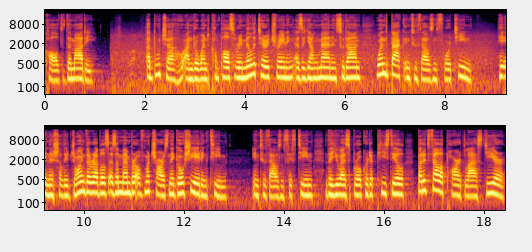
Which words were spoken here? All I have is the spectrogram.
called the Madi. Abucha, who underwent compulsory military training as a young man in Sudan, went back in 2014. He initially joined the rebels as a member of Machar's negotiating team. In 2015, the US brokered a peace deal, but it fell apart last year.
